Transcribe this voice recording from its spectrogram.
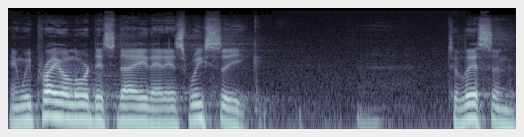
And we pray, O oh Lord, this day that as we seek uh, to listen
